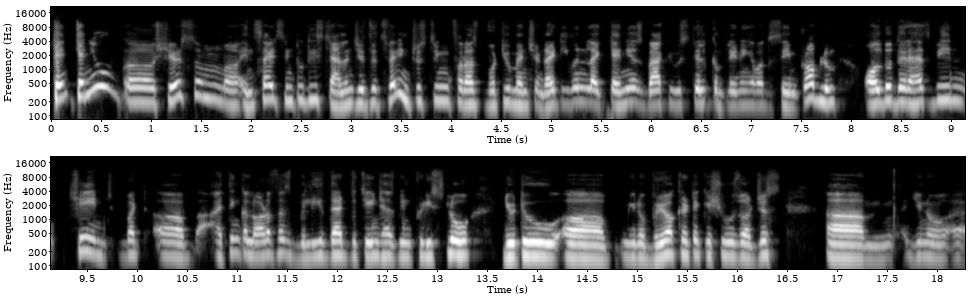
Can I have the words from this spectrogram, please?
Can can you uh, share some uh, insights into these challenges? It's very interesting for us what you mentioned, right? Even like 10 years back, we were still complaining about the same problem, although there has been change. But uh, I think a lot of us believe that the change has been pretty slow due to uh, you know bureaucratic issues or just um, you know uh,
